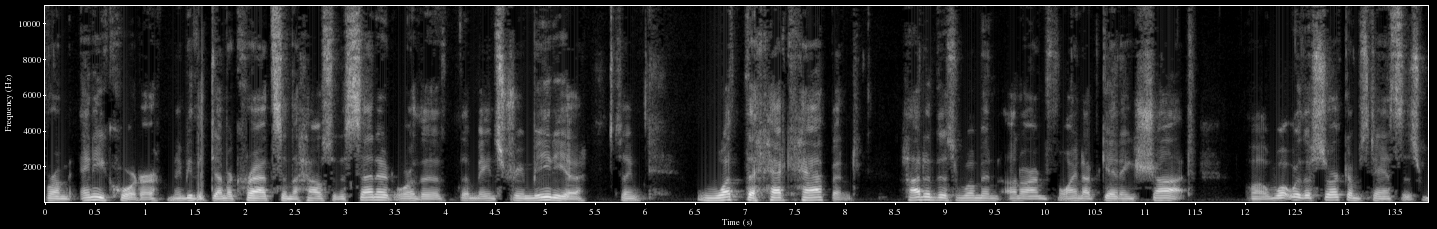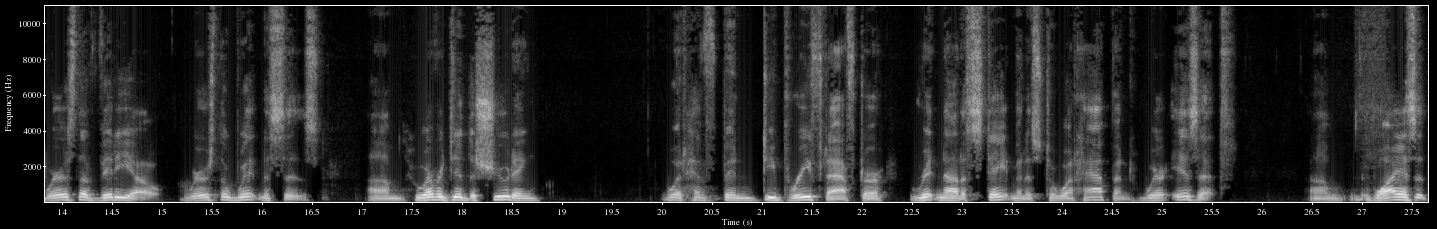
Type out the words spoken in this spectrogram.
from any quarter, maybe the Democrats in the House or the Senate or the, the mainstream media, saying, What the heck happened? How did this woman unarmed wind up getting shot? Uh, what were the circumstances? Where's the video? Where's the witnesses? Um, whoever did the shooting would have been debriefed after, written out a statement as to what happened. Where is it? Um, why is it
